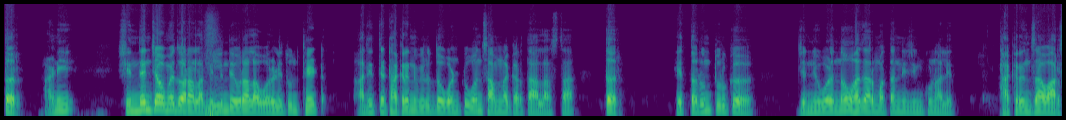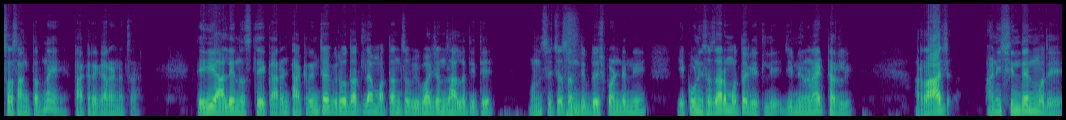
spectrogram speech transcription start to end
तर आणि शिंदेच्या उमेदवाराला मिलिंद देवराला वरळीतून थेट आदित्य ठाकरेंविरुद्ध वन टू वन सामना करता आला असता तर हे तरुण तुर्क जे निव्वळ नऊ हजार मतांनी जिंकून आलेत ठाकरेंचा वारसा सांगतात नाही ठाकरे घराण्याचा तेही आले नसते कारण ठाकरेंच्या विरोधातल्या मतांचं विभाजन झालं तिथे. मनसेच्या संदीप देशपांडेंनी एकोणीस हजार मतं घेतली जी निर्णायक ठरली. राज आणि शिंदेंमध्ये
